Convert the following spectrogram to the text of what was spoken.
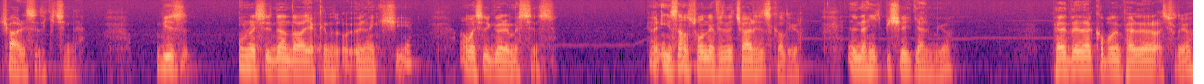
çaresizlik içinde. Biz ona sizden daha yakınız ölen kişiyi ama siz göremezsiniz. Yani insan son nefesinde çaresiz kalıyor. Elinden hiçbir şey gelmiyor. Perdeler kapanıyor, perdeler açılıyor.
